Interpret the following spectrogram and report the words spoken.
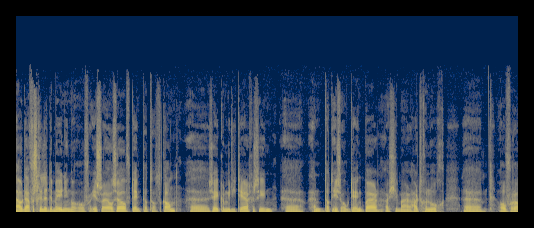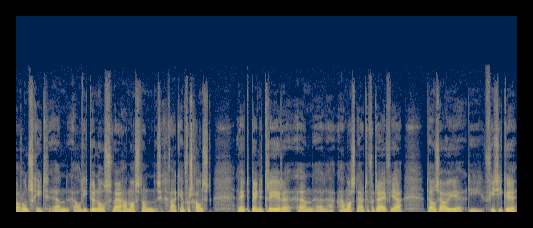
Nou, daar verschillen de meningen over. Israël zelf denkt dat dat kan, uh, zeker militair gezien. Uh, en dat is ook denkbaar als je maar hard genoeg uh, overal rondschiet en al die tunnels waar Hamas dan zich vaak in verschanst weet te penetreren en Hamas daar te verdrijven. Ja, dan zou je die fysieke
